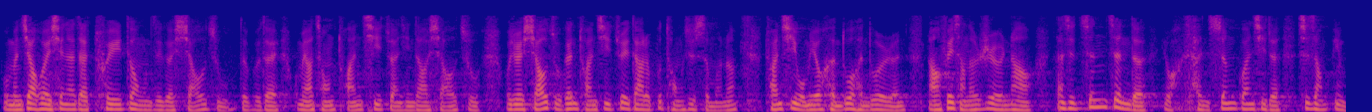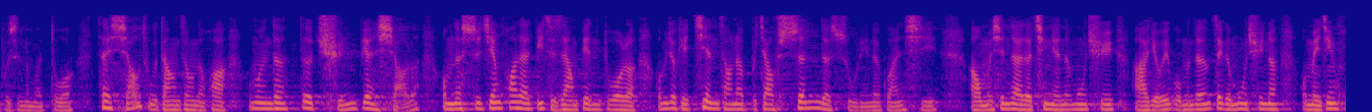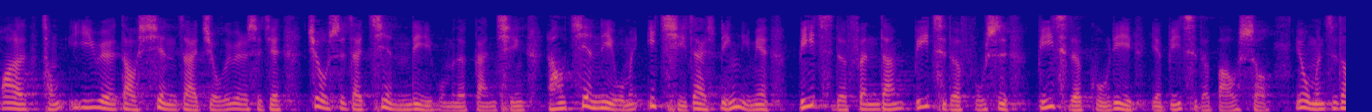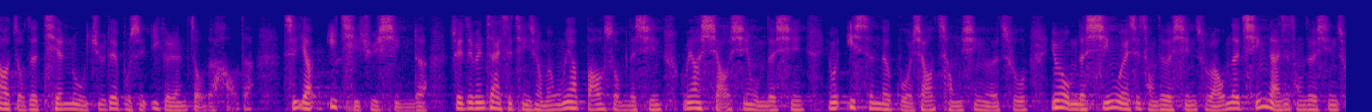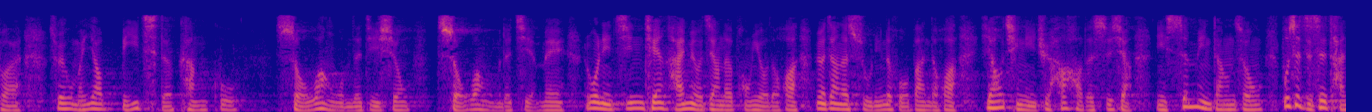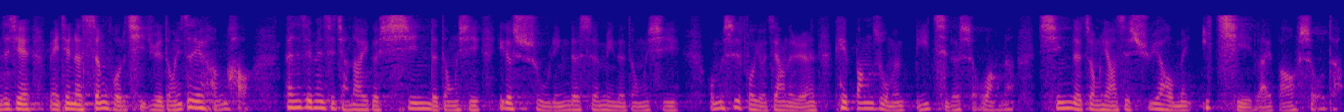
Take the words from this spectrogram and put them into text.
我们教会现在在推动这个小组，对不对？我们要从团契转型到小组。我觉得小组跟团契最大的不同是什么呢？团契我们有很多很多的人，然后非常的热闹，但是真正的有很深关系的，事实上并不是那么多。在小组当中的话，我们的这个群变小了，我们的时间花在彼此身上变多了，我们就可以建造那比较深的属灵的关系。啊，我们现在的青年的牧区啊，有一我们的这个牧区呢，我们已经花了从一月到现在九个月的时间。就是在建立我们的感情，然后建立我们一起在灵里面彼此的分担、彼此的服侍、彼此的鼓励，也彼此的保守。因为我们知道走这天路绝对不是一个人走的好的，是要一起去行的。所以这边再次提醒我们，我们要保守我们的心，我们要小心我们的心，因为一生的果效从心而出。因为我们的行为是从这个心出来，我们的情感是从这个心出来，所以我们要彼此的看顾。守望我们的弟兄，守望我们的姐妹。如果你今天还没有这样的朋友的话，没有这样的属灵的伙伴的话，邀请你去好好的思想，你生命当中不是只是谈这些每天的生活的起居的东西，这些很好。但是这边是讲到一个新的东西，一个属灵的生命的东西。我们是否有这样的人，可以帮助我们彼此的守望呢？新的重要是需要我们一起来保守的。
